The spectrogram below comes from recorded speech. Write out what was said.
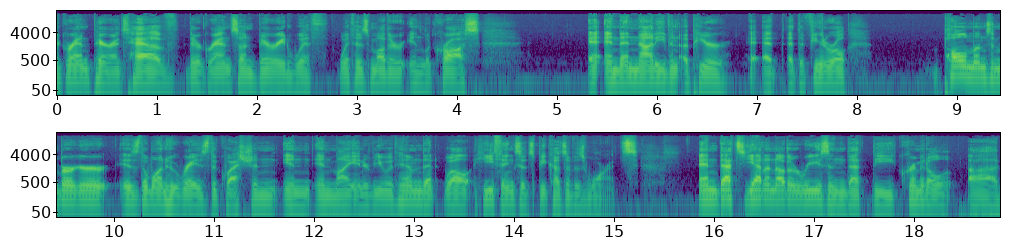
the grandparents have their grandson buried with with his mother in La Crosse, and, and then not even appear at, at the funeral. Paul Munzenberger is the one who raised the question in in my interview with him that well he thinks it's because of his warrants, and that's yet another reason that the criminal uh,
